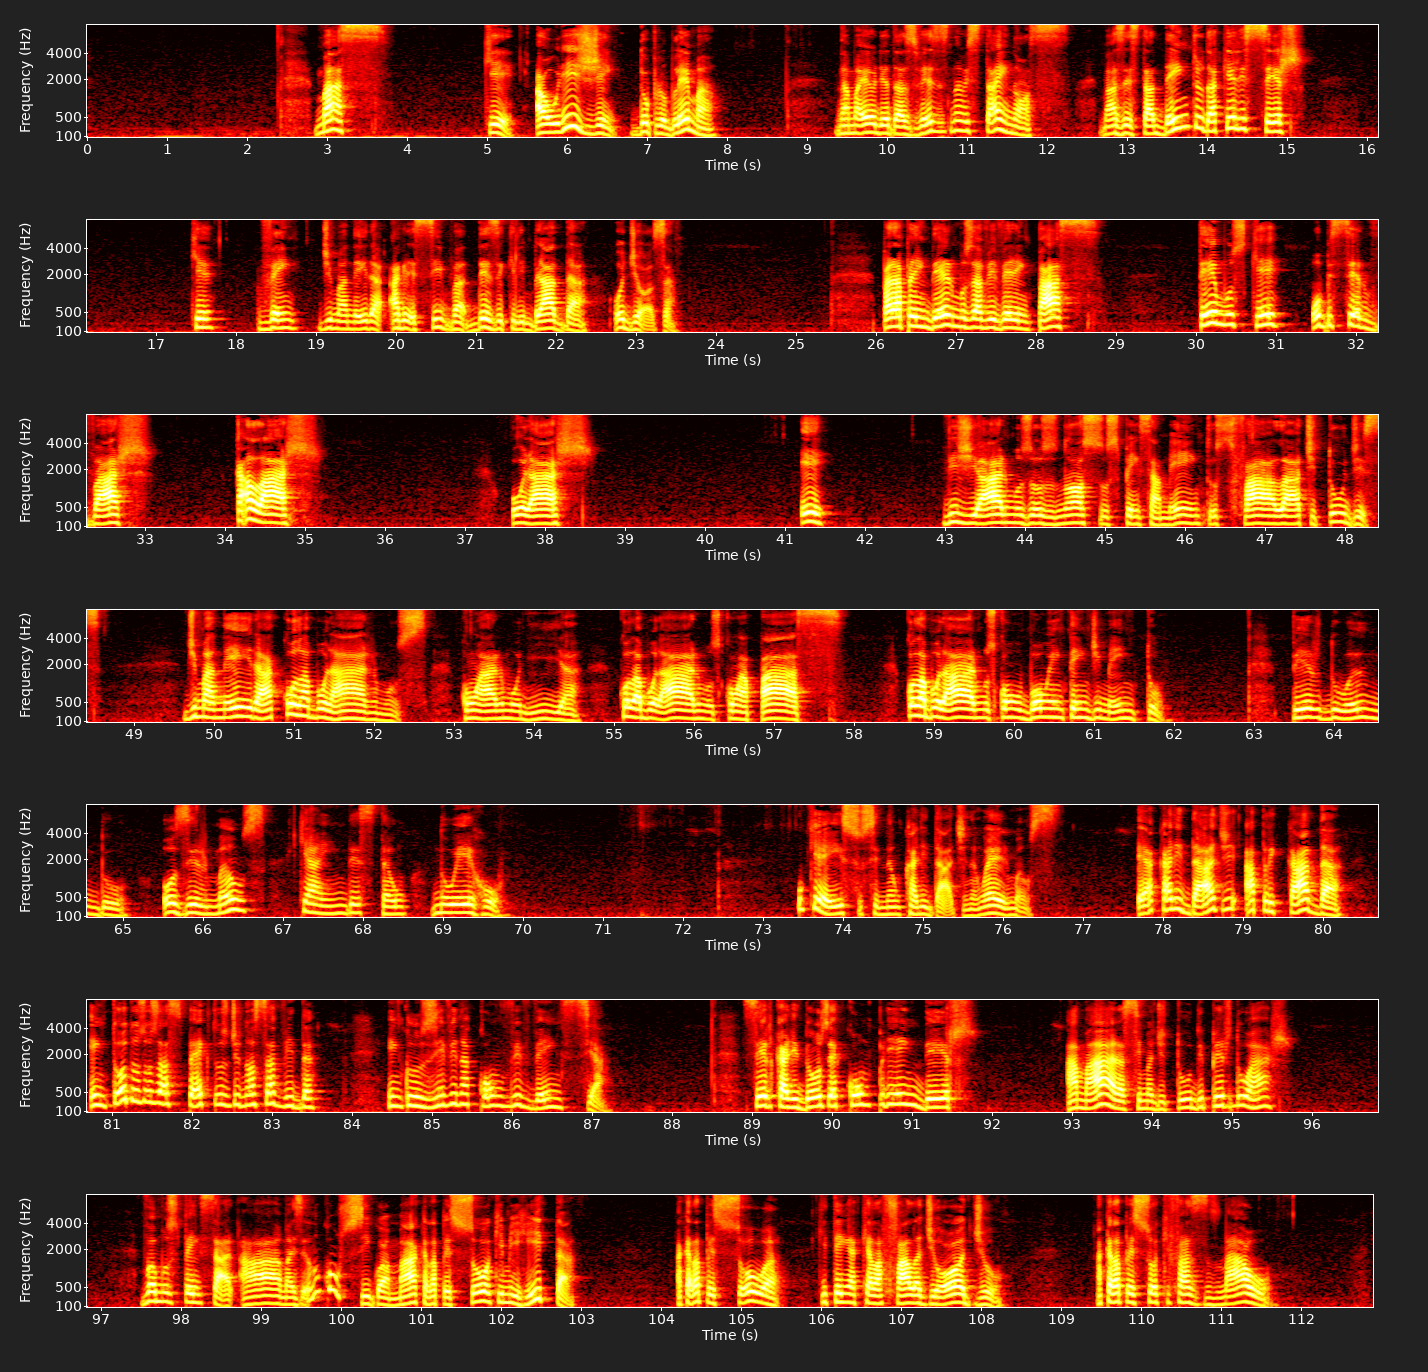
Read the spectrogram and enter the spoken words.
Mas que a origem do problema, na maioria das vezes, não está em nós, mas está dentro daquele ser que vem de maneira agressiva, desequilibrada, odiosa. Para aprendermos a viver em paz, temos que observar, calar, orar e vigiarmos os nossos pensamentos, fala, atitudes, de maneira a colaborarmos com a harmonia, colaborarmos com a paz, colaborarmos com o bom entendimento, perdoando os irmãos que ainda estão no erro. O que é isso senão caridade, não é, irmãos? É a caridade aplicada em todos os aspectos de nossa vida, inclusive na convivência. Ser caridoso é compreender, amar acima de tudo e perdoar. Vamos pensar: ah, mas eu não consigo amar aquela pessoa que me irrita aquela pessoa que tem aquela fala de ódio, aquela pessoa que faz mal,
